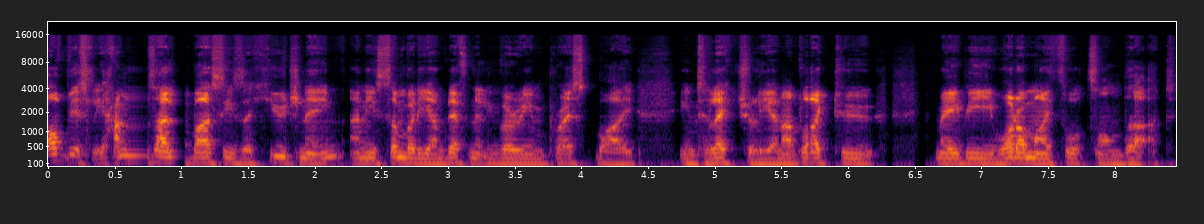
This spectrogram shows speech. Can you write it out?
obviously Hamza Abbasi is a huge name and he's somebody I'm definitely very impressed by intellectually and I'd like to maybe what are my thoughts on that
